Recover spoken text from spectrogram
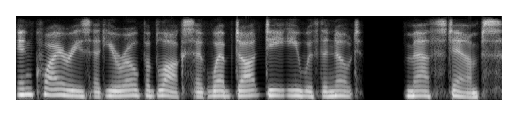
Inquiries at Europa Blocks at web.de with the note, Math Stamps.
